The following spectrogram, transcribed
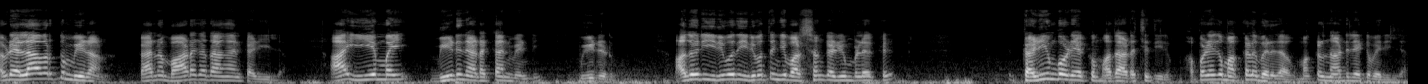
അവിടെ എല്ലാവർക്കും വീടാണ്. കാരണം വാടക താങ്ങാൻ കഴിയില്ല. ആ ഇ എം ഐ വീടിനടക്കാൻ വേണ്ടി വീടെടുക്കും. അതൊരു ഇരുപത് ഇരുപത്തഞ്ച് വർഷം കഴിയുമ്പോഴേക്ക് കഴിയുമ്പോഴേക്കും അത് അടച്ചു തീരും. അപ്പോഴേക്ക് മക്കൾ വലുതാകും. മക്കൾ നാട്ടിലേക്ക് വരില്ല.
